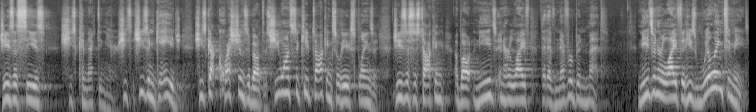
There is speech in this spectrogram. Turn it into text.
Jesus sees she's connecting here. She's, she's engaged. She's got questions about this. She wants to keep talking, so he explains it. Jesus is talking about needs in her life that have never been met, needs in her life that he's willing to meet.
